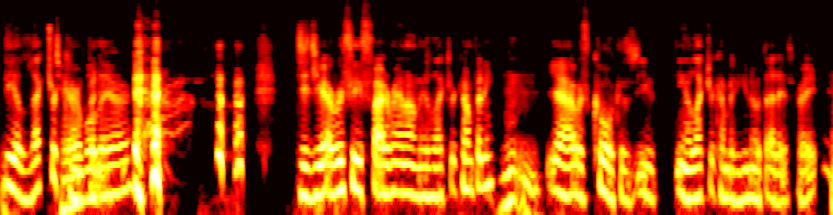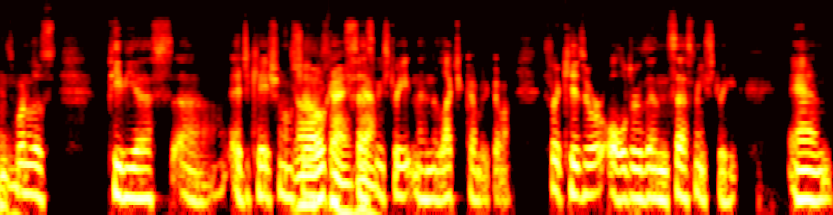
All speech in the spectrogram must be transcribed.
the Electric terrible Company? they are. Did you ever see Spider Man on the Electric Company? Mm-mm. Yeah, it was cool because you, the Electric Company, you know what that is, right? It's Mm-mm. one of those PBS uh, educational shows, Oh, okay, like Sesame Street, and then Electric Company come on. It's for kids who are older than Sesame Street, and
